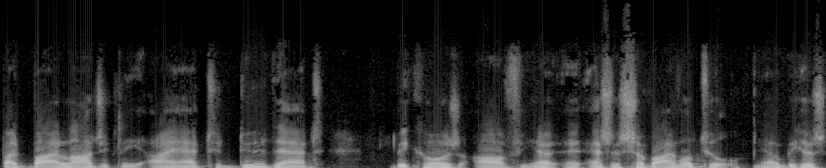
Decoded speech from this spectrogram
but biologically, I had to do that because of you know as a survival tool. You know, because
